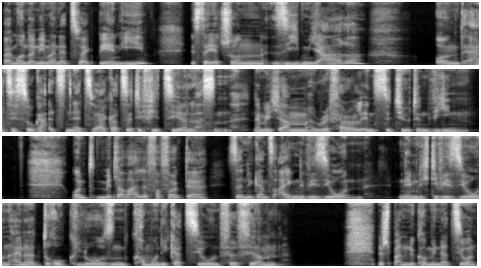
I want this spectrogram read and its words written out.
Beim Unternehmernetzwerk BNI ist er jetzt schon sieben Jahre und er hat sich sogar als Netzwerker zertifizieren lassen, nämlich am Referral Institute in Wien. Und mittlerweile verfolgt er seine ganz eigene Vision, nämlich die Vision einer drucklosen Kommunikation für Firmen. Eine spannende Kombination.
